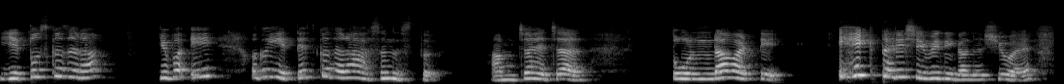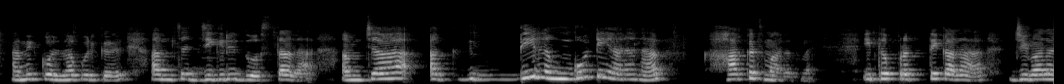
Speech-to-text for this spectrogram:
येतोस का जरा?" किंवा "ए अगं येतेस का जरा?" असं नसतं. आमच्या ह्याच्यात तोंडा वाटे एक तरी शिवी निघाल्याशिवाय आम्ही कोल्हापूरकर आमच्या जिगरी दोस्ताला, आमच्या अगदी लंगोटी याराला हाकच मारत नाही. इथं प्रत्येकाला जीवाला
